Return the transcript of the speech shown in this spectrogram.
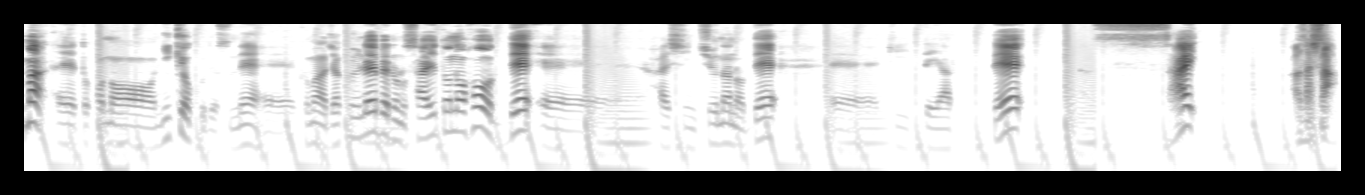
まあ、えっ、と、この2曲ですね、えー、熊弱品レベルのサイトの方で、えー配信中なので、聞いてやってください。あざした。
